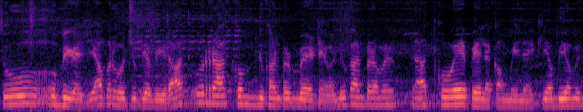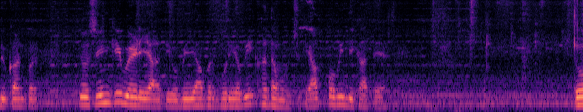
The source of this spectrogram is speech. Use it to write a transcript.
सो अभी गए यहाँ पर हो चुकी है अभी रात और रात को हम दुकान पर बैठे और दुकान पर हमें रात को ये पहले कम मिला है कि अभी हमें दुकान पर जो सिंह की बेड़ी आती है अभी यहाँ पर पूरी अभी ख़त्म हो चुकी है आपको भी दिखाते हैं તો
